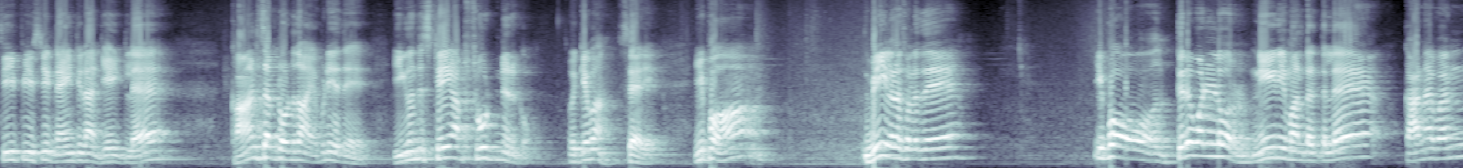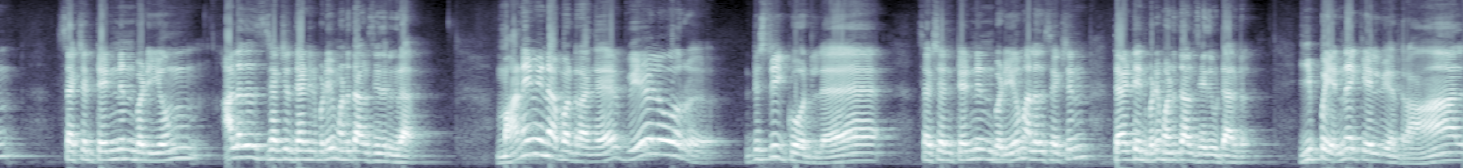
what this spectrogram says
CPC nineteen nought எயிட்டில் கான்செப்ட் ஒன்று தான் எப்படி அது? இங்கே வந்து ஸ்டே ஆஃப் ஷூட்னு இருக்கும். ஓகேவா சரி. இப்போ பியில் என்ன சொல்லுது? இப்போ திருவள்ளூர் நீதிமன்றத்தில் கணவன் செக்ஷன் டென்னின் படியும் அல்லது செக்ஷன் தேர்ட்டின் படியும் மனு தாக்கல் செய்திருக்கிறார். மனைவி என்ன பண்ணுறாங்க வேலூர் டிஸ்ட்ரிக்ட் கோர்ட்டில் செக்ஷன் டென்னின் படியும் அல்லது செக்ஷன் தேர்ட்டின் படி மனு தாக்கல் செய்து விட்டார்கள். இப்போ என்ன கேள்வி என்றால்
